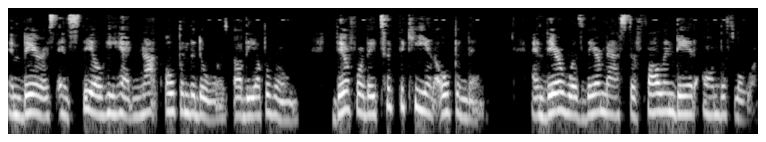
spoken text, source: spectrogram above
embarrassed, and still he had not opened the doors of the upper room. Therefore they took the key and opened them and there was their master fallen dead on the floor.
